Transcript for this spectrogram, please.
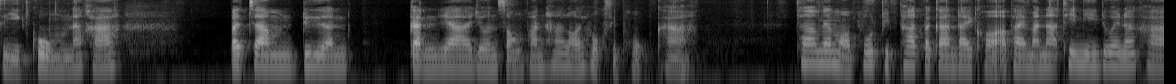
ศีกลุ่มนะคะ ประจำเดือนกันยายน 2566 ค่ะ ถ้าแม่หมอพูดผิดพลาดประการใดขออภัยมาณที่นี้ด้วยนะคะ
